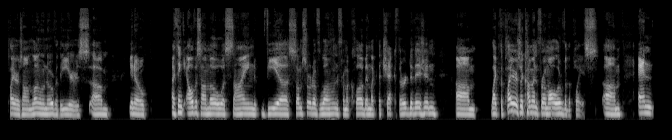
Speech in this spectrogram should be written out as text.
players on loan over the years. Um, you know, I think Elvis Amoh was signed via some sort of loan from a club in like the Czech third division. Um, like the players are coming from all over the place. Um, and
